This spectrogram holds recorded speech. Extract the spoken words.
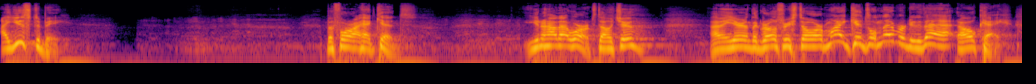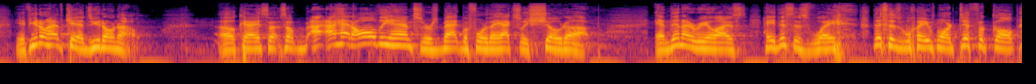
I used to be before I had kids. You know how that works, don't you? I mean, you're in the grocery store, my kids will never do that. Okay. If you don't have kids, you don't know. Okay, so, so I, I had all the answers back before they actually showed up. And then I realized, hey, this is way, this is way more difficult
